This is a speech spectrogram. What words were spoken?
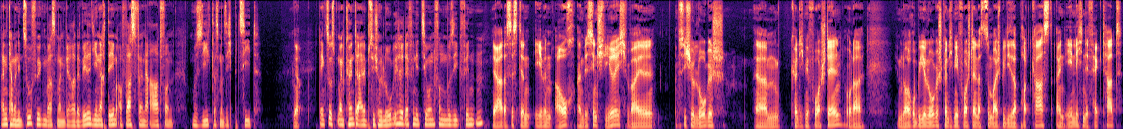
Dann kann man hinzufügen, was man gerade will, je nachdem, auf was für eine Art von Musik, dass man sich bezieht. Ja. Denkst du, man könnte eine psychologische Definition von Musik finden? Ja, das ist dann eben auch ein bisschen schwierig, weil psychologisch ähm, könnte ich mir vorstellen oder im neurobiologisch könnte ich mir vorstellen, dass zum Beispiel dieser Podcast einen ähnlichen Effekt hat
